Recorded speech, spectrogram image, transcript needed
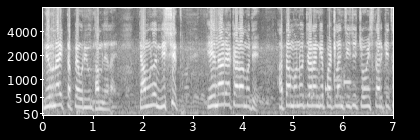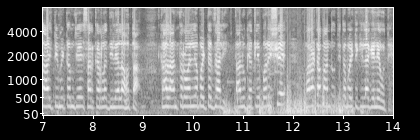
निर्णायक टप्प्यावर येऊन थांबलेला आहे. त्यामुळं निश्चित येणाऱ्या काळामध्ये आता मनोज जरांगे पाटलांची जी चोवीस तारखेचा अल्टिमेटम जे सरकारला दिलेला होता काल आंतरवाल्य बैठक झाली तालुक्यातले बरेचसे मराठा बांधव तिथं बैठकीला गेले होते.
